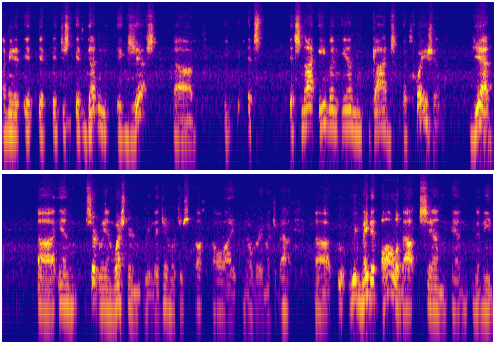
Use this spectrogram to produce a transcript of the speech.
I mean, it it it, it just it doesn't exist. Uh, it's it's not even in God's equation yet. Uh, in certainly in Western religion, which is all I know very much about, uh, we've made it all about sin and the need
